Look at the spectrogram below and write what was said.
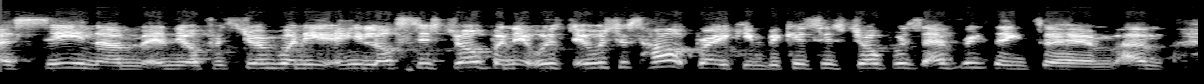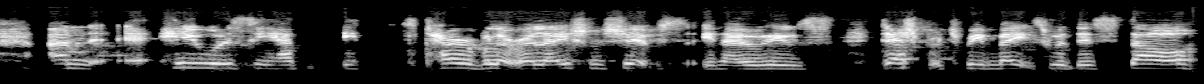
a scene um, in the office. Do you remember when he, he lost his job and it was it was just heartbreaking because his job was everything to him. Um, and he was he had he terrible at relationships. You know, he was desperate to be mates with his staff,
